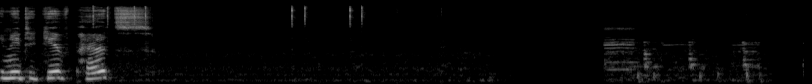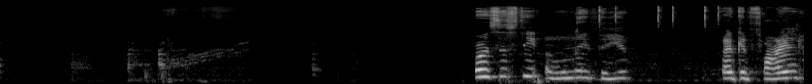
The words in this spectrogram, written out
You need to give pets. Or is this the only video I could find?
